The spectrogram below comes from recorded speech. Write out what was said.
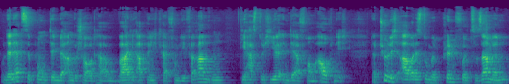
Und der letzte Punkt, den wir angeschaut haben, war die Abhängigkeit vom Lieferanten. Die hast du hier in der Form auch nicht. Natürlich arbeitest du mit Printful zusammen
